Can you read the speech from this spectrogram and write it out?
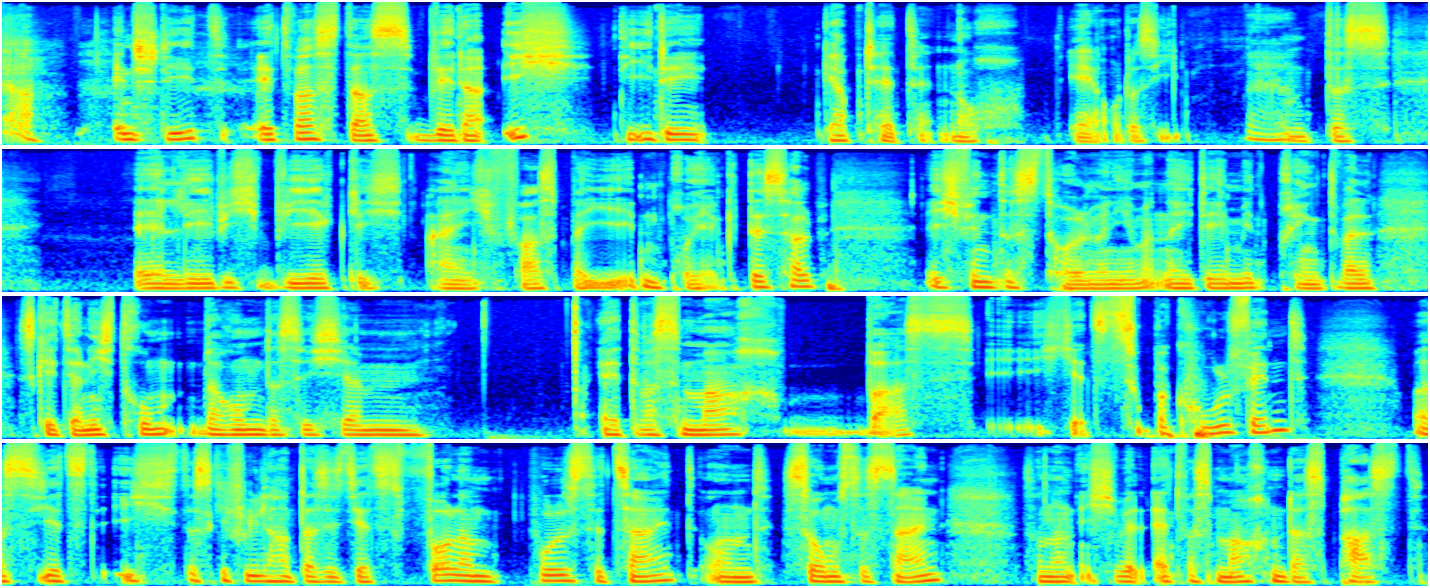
Ja. entsteht etwas, das weder ich die Idee gehabt hätte, noch er oder sie. Ja. Und das erlebe ich wirklich eigentlich fast bei jedem Projekt. Deshalb, ich finde das toll, wenn jemand eine Idee mitbringt, weil es geht ja nicht drum, darum, dass ich ähm, etwas mache, was ich jetzt super cool finde, was jetzt ich das Gefühl habe, das ist jetzt voll am Puls der Zeit und so muss das sein, sondern ich will etwas machen, das passt.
